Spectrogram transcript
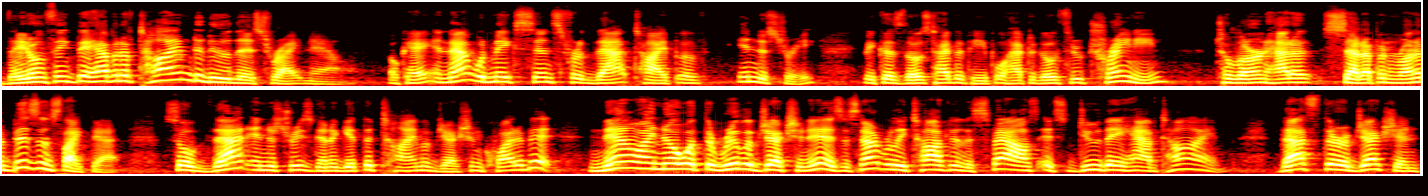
They don't think they have enough time to do this right now. Okay? And that would make sense for that type of industry because those type of people have to go through training to learn how to set up and run a business like that. So that industry is going to get the time objection quite a bit. Now I know what the real objection is. It's not really talking to the spouse, it's do they have time? That's their objection.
